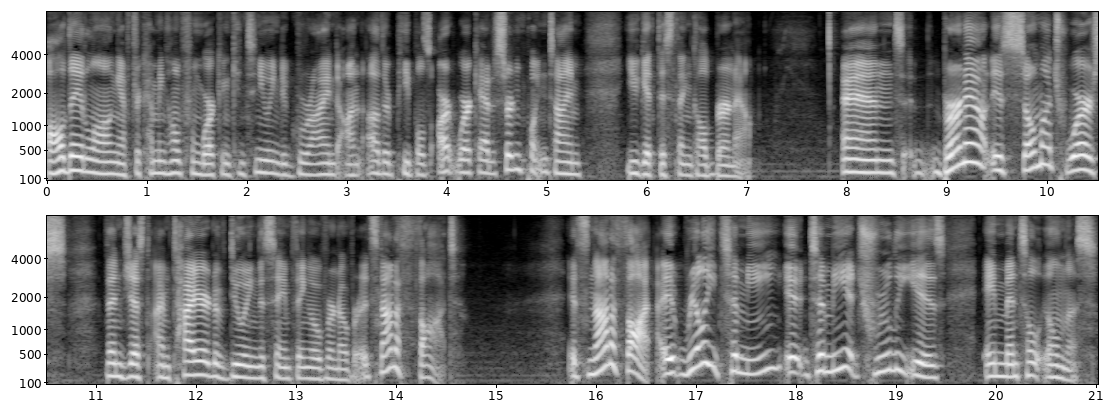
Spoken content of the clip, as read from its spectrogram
all day long, after coming home from work and continuing to grind on other people's artwork, at a certain point in time, you get this thing called burnout. And burnout is so much worse than just I'm tired of doing the same thing over and over. It's not a thought. It's not a thought. It really to me, it, to me it truly is a mental illness.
